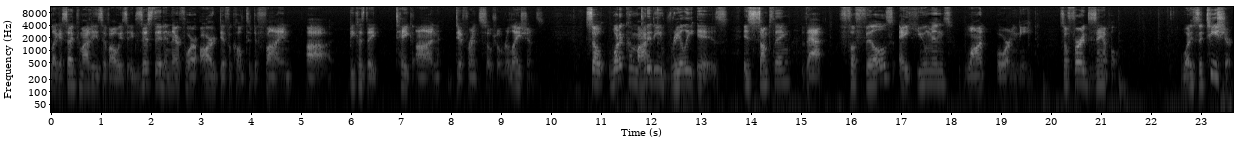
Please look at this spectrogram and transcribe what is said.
like I said, commodities have always existed and therefore are difficult to define uh, because they take on different social relations. So, what a commodity really is, is something that fulfills a human's want or need. So, for example, what is a t shirt?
